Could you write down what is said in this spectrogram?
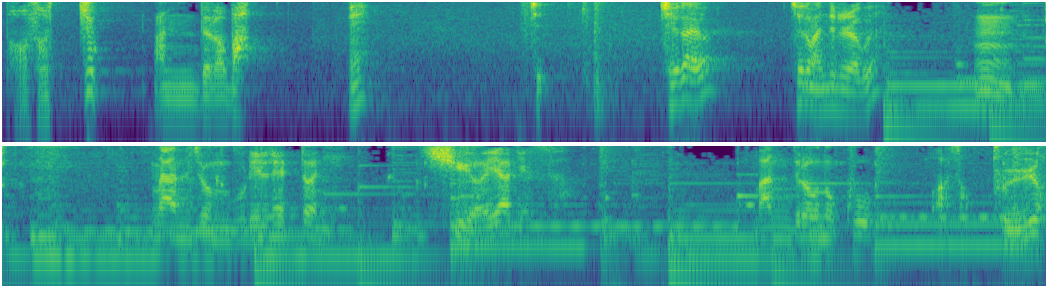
버섯죽 만들어봐. 예? 제, 제가요? 제가 만들으라고요? 난좀 무리를 했더니 쉬어야겠어. 만들어 놓고 와서 불러.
